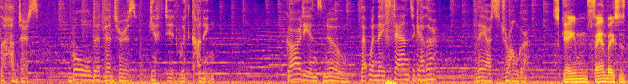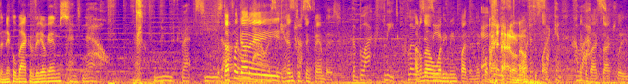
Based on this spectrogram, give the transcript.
the hunters, bold adventurers gifted with cunning. Guardians know that when they stand together, they are stronger. This game fan base is the Nickelback of video games. And now, new threats use it's our definitely got a interesting us. fan base. The Black Fleet closes I don't know what he means by the edging Nickelback. us I don't know. toward a Just like second Nickelback's collapse. actually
